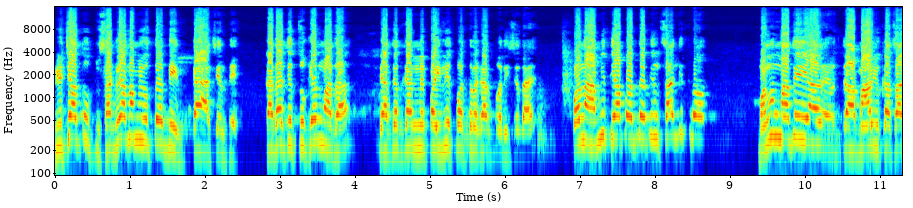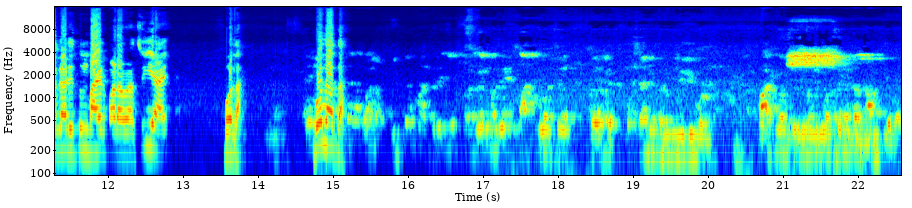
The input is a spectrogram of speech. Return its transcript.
विचारतो तू सगळ्यांना मी उत्तर देईल काय असेल ते. कदाचित चुकेल माझा. त्याच्यात कारण मी पहिलीच पत्रकार परिषद आहे. पण आम्ही त्या पद्धतीने सांगितलं. म्हणून माझे या- महाविकास आघाडीतून बाहेर पडावं असं आहे. बोला. बोला आता. इतर पाच वर्ष पक्षाने म्हणून पाच वर्ष काम केलं.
